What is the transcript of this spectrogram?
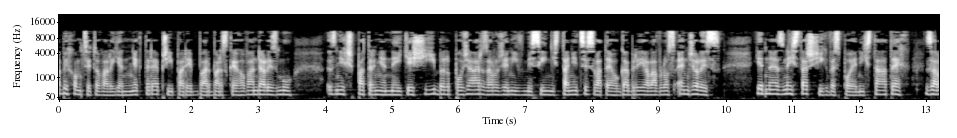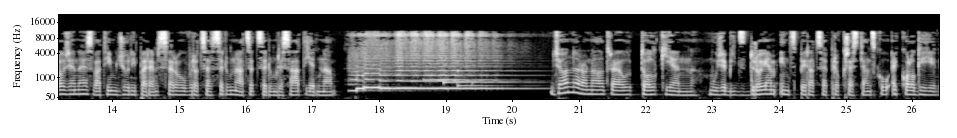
Abychom citovali jen některé případy barbarského vandalismu, Z nichž patrně nejtěžší byl požár založený v misijní stanici svatého Gabriela v Los Angeles, jedné z nejstarších ve Spojených státech, založené svatým Juniperem Serou v roce 1771. John Ronald Reuel Tolkien může být zdrojem inspirace pro křesťanskou ekologii.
